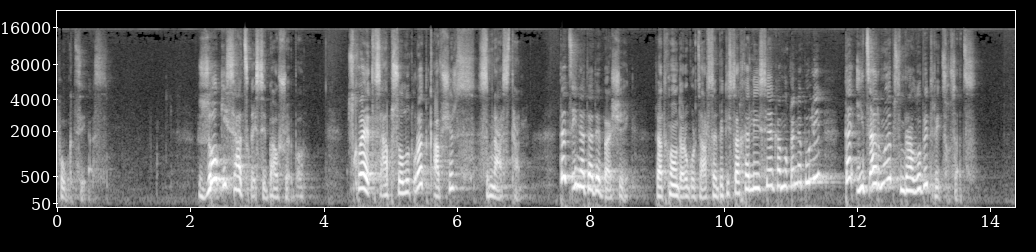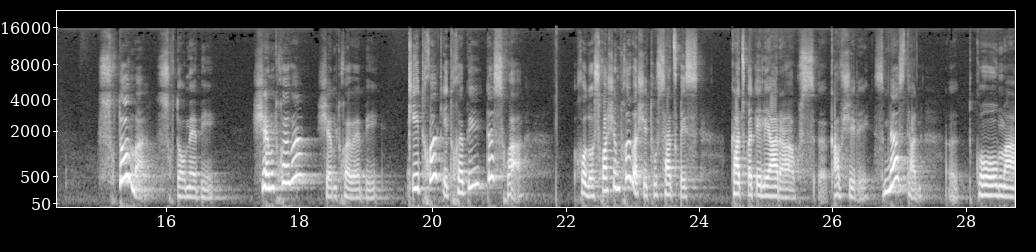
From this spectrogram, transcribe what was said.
ფუნქციას. ზოგი საწყისი ბავშვებო. წვეთს აბსოლუტურად კავშირს ზმნასთან. და წინადადებაში, რა თქმა უნდა, როგორც არსებითი სახელი ისეა გამოყენებული და იწარმოებს მრავლობით რიცხვსაც. სხდომა, სხდომები, შემთხვევა, შემთხვევები, კითხვა, კითხვები და სხვა. ხოლო სხვა შემთხვევაში თუ საწყის გაწყვეტილი არ აქვს კავშირი ზმნასთან დგომა,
